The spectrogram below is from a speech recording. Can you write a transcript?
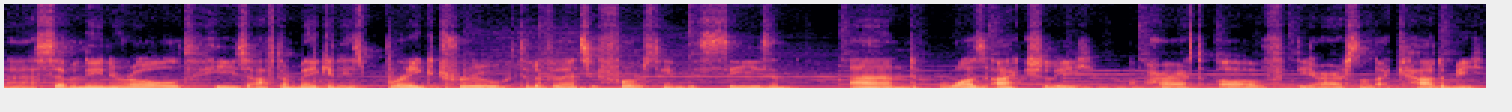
Musah. 17 year old, he's after making his breakthrough to the Valencia first team this season and was actually a part of the Arsenal Academy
